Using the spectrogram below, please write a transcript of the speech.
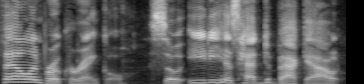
fell and broke her ankle. So Edie has had to back out,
